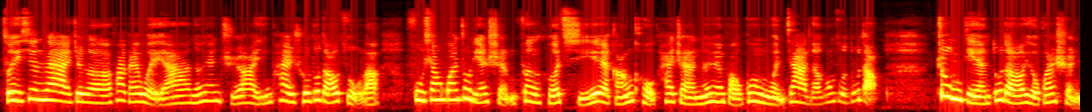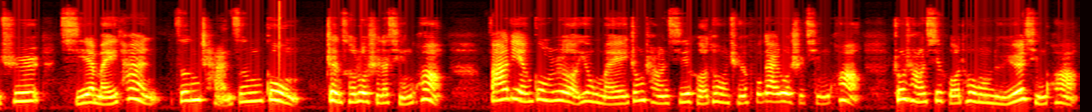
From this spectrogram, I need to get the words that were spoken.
所以现在这个发改委啊、能源局啊已经派出督导组了，赴相关重点省份和企业港口开展能源保供稳价的工作督导，重点督导有关省区企业煤炭增产增供政策落实的情况。发电供热用煤中长期合同全覆盖落实情况，中长期合同履约情况，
